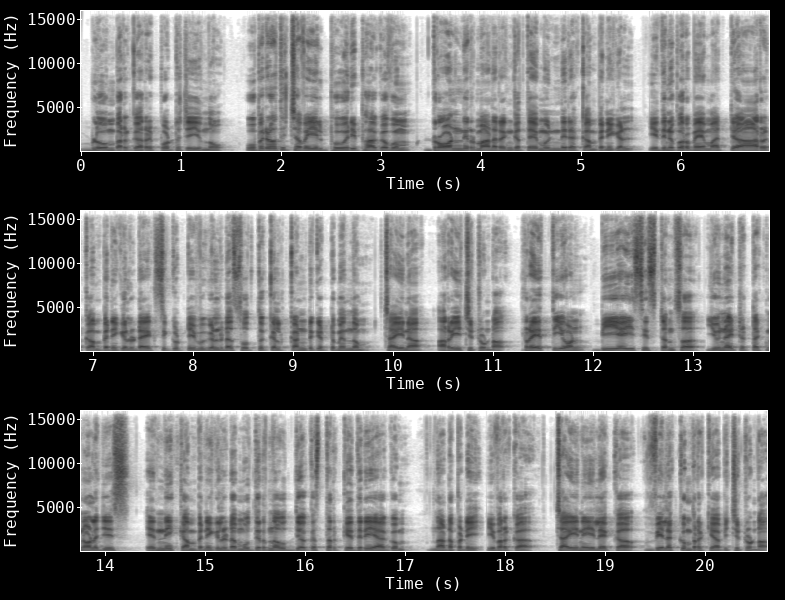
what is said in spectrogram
ബ്ലൂംബർഗ് റിപ്പോർട്ട് ചെയ്യുന്നു. ഉപരോധിച്ചവയിൽ ഭൂരിഭാഗവും ഡ്രോൺ നിർമ്മാണ രംഗത്തെ മുൻനിര കമ്പനികൾ. ഇതിനു പുറമെ മറ്റ് ആറ് കമ്പനികളുടെ എക്സിക്യൂട്ടീവുകളുടെ സ്വത്തുക്കൾ കണ്ടുകെട്ടുമെന്നും ചൈന അറിയിച്ചിട്ടുണ്ട്. Raytheon B I systems United Technologies എന്നീ കമ്പനികളുടെ മുതിർന്ന ഉദ്യോഗസ്ഥർക്കെതിരെയാകും നടപടി ഇവർക്ക് ചൈനയിലേക്ക് വിലക്കും പ്രഖ്യാപിച്ചിട്ടുണ്ട്.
